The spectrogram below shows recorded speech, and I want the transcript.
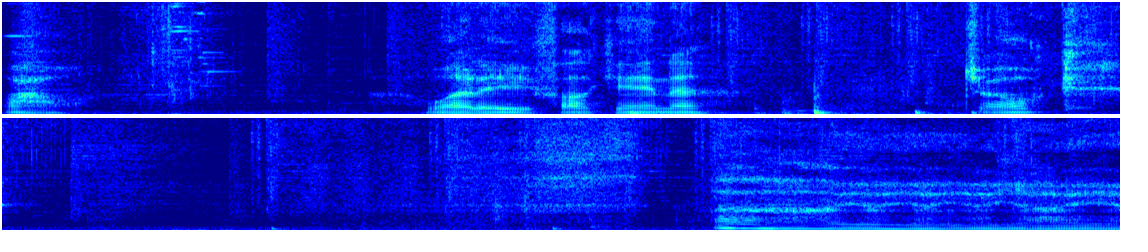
Wow. What a fucking joke. Uh, yeah, yeah.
